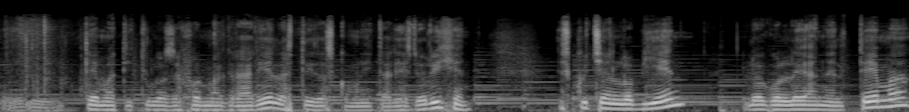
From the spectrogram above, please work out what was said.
El tema titula Reforma Agraria y las tierras comunitarias de origen. Escúchenlo bien, luego lean el tema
